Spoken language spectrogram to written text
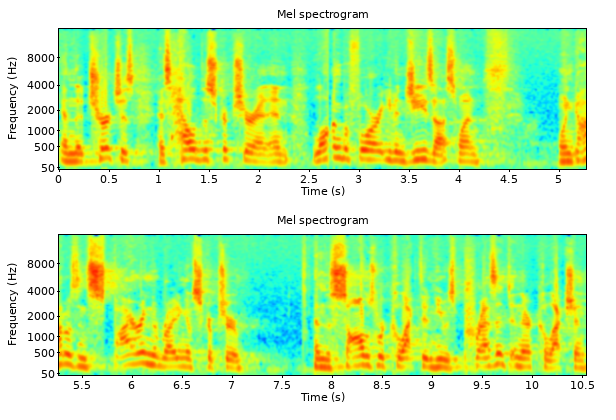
and the church has, has held the Scripture, and, and long before even Jesus, when, when God was inspiring the writing of Scripture, and the Psalms were collected, and he was present in their collection.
